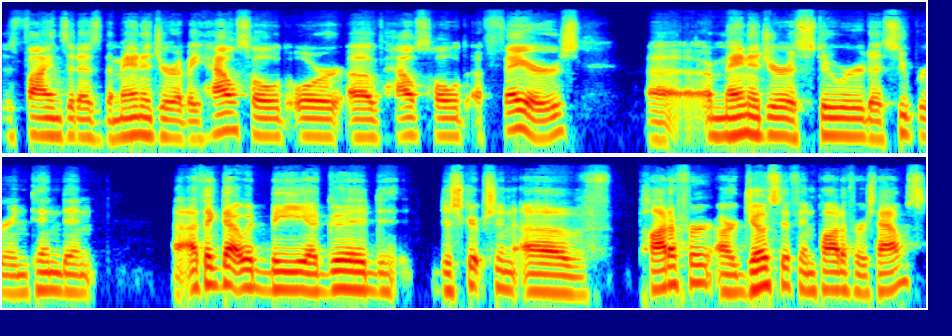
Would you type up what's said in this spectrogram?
defines it as the manager of a household or of household affairs, uh, a manager, a steward, a superintendent. Uh, I think that would be a good description of Potiphar or Joseph in Potiphar's house.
